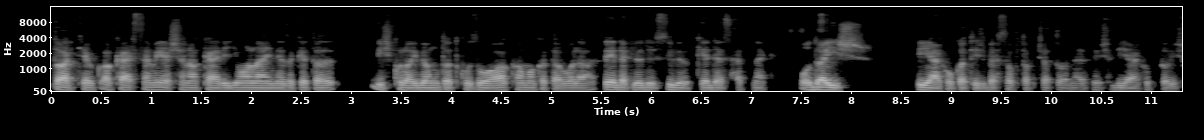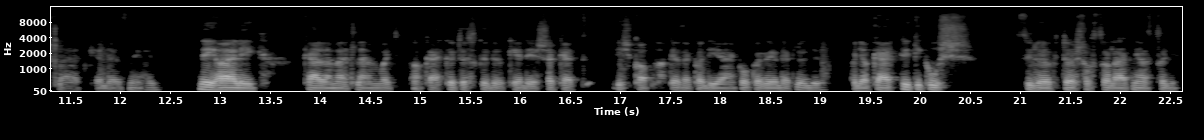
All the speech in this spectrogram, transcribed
tartják akár személyesen, akár így online ezeket az iskolai bemutatkozó alkalmakat, ahol az érdeklődő szülők kérdezhetnek, oda is diákokat is beszoktak csatornázni, és a diákoktól is lehet kérdezni, hogy néha elég kellemetlen, vagy akár kötözködő kérdéseket is kapnak ezek a diákok, az érdeklődő, vagy akár kritikus szülőktől sokszor látni azt, hogy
